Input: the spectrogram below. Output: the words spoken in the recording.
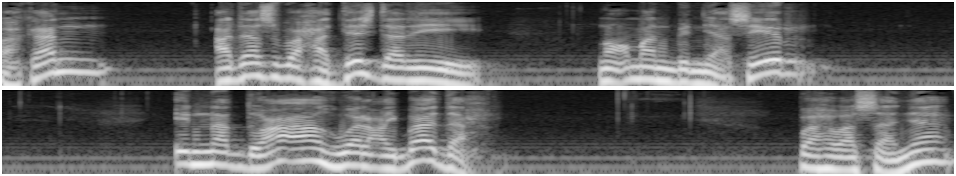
Bahkan ada sebuah hadis dari Nu'man bin Yasir Inna doa huwal ibadah bahwasanya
